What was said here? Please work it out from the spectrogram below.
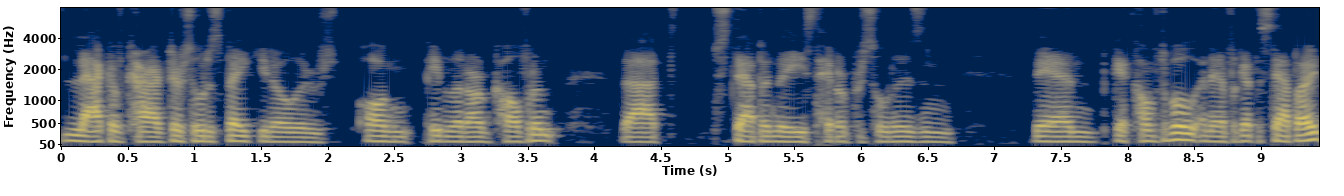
lack of character, so to speak. You know, there's on people that aren't confident that step into these type of personas and then get comfortable and then forget to step out.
